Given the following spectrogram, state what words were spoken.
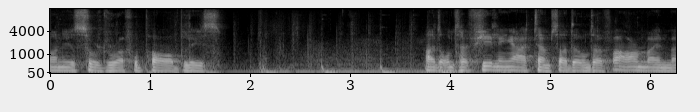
Money assault rifle power, please. I don't have healing items, I don't have armor in my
